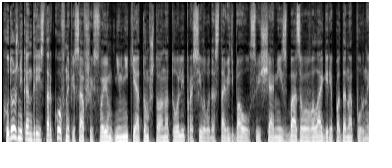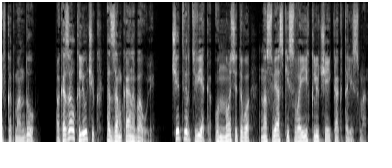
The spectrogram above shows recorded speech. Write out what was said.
Художник Андрей Старков, написавший в своем дневнике о том, что Анатолий просил его доставить баул с вещами из базового лагеря под Анапурной в Катманду, показал ключик от замка на бауле. Четверть века он носит его на связке своих ключей как талисман.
